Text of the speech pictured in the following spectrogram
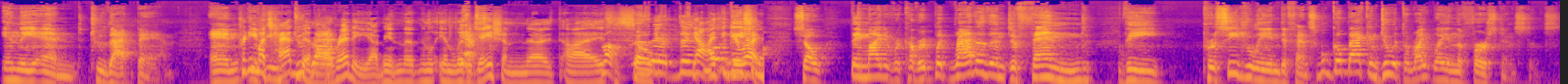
in the end to that ban. And pretty much had been that, already. I mean, in litigation. Yes. Uh, uh, well, so the, the yeah, I think you're right. So they might have recovered, but rather than defend the procedurally indefensible, go back and do it the right way in the first instance.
